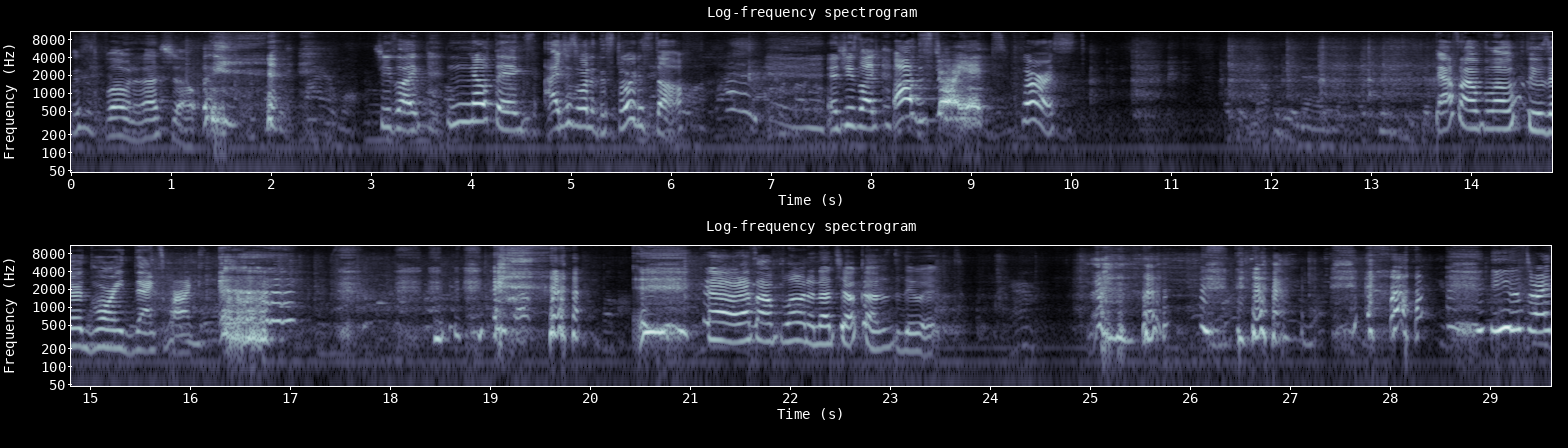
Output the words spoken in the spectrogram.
This is Flo in a nutshell. She's like, no thanks. I just wanted the destroy to stop. And she's like, I'll destroy it first. That's how Flo does her boring Dex work. no, that's how Flo in a nutshell comes to do it.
